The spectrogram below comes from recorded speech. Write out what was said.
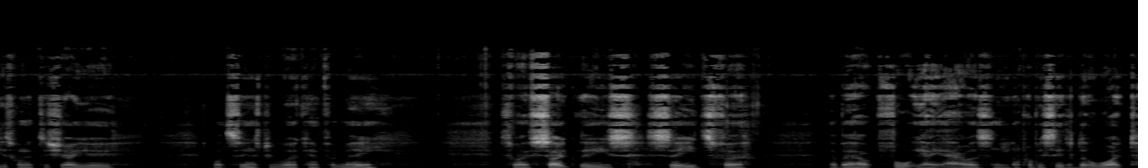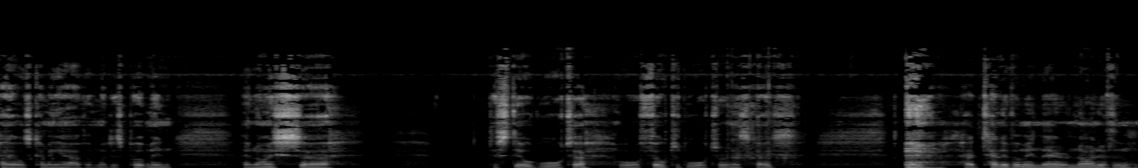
just wanted to show you what seems to be working for me. So I've soaked these seeds for about 48 hours and you can probably see the little white tails coming out of them. I just put them in a nice uh, distilled water or filtered water in this case. Had 10 of them in there and 9 of them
